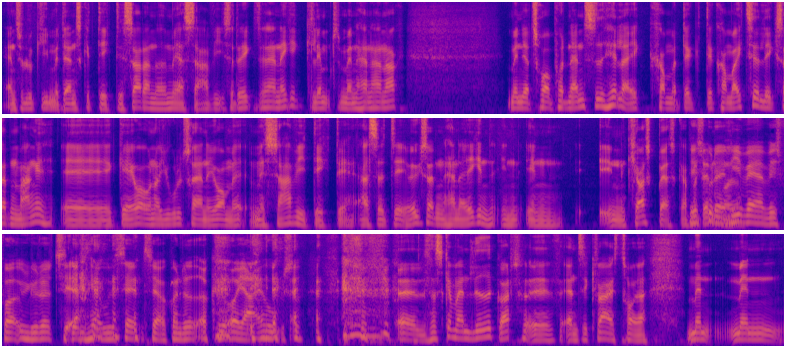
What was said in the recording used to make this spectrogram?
antologi med danske digte, så er der noget mere Sarvi. Så det er ikke, han er ikke glemt, men han har nok... Men jeg tror på den anden side heller ikke, kommer, det, det kommer ikke til at ligge sådan mange øh, gaver under juletræerne i år med, med Sarvi-digte. Altså, det er jo ikke sådan, han er ikke en, en, en, en kioskbasker på Det den skulle da måde. lige være, hvis folk lytter til Ja. den her udsendelse og går ned og køber jeg-huset. øh, så skal man lede godt øh, antikvarisk, tror jeg. Men, men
